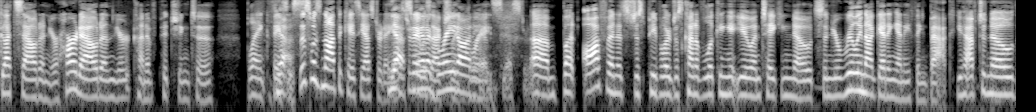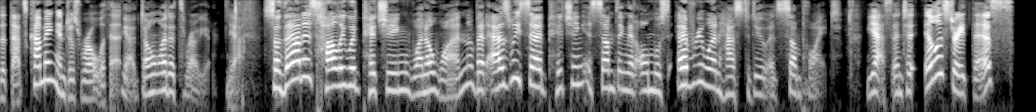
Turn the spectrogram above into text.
guts out and your heart out and you're kind of pitching to blank faces. Yes. This was not the case yesterday. Yes, yesterday was a great audience yesterday. Um, but often it's just people are just kind of looking at you and taking notes, and you're really not getting anything back. You have to know that that's coming and just roll with it. yeah, don't let it throw you. Yeah. So that is Hollywood Pitching 101. But as we said, pitching is something that almost everyone has to do at some point. Yes. And to illustrate this,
